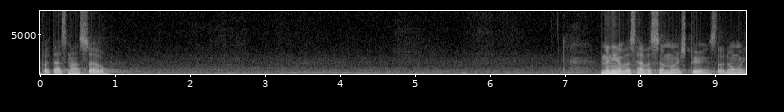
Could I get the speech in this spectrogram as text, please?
But that's not so. Many of us have a similar experience, though, don't we?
